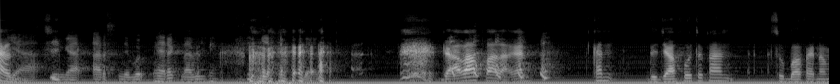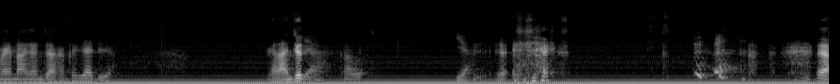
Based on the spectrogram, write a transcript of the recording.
Iya, nggak harus nyebut merek tapi ya. Gak apa-apa lah kan. Kan deja vu itu kan sebuah fenomena yang jarang terjadi ya. Ya lanjut. Iya, kalau ya Ya, ya. ya,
